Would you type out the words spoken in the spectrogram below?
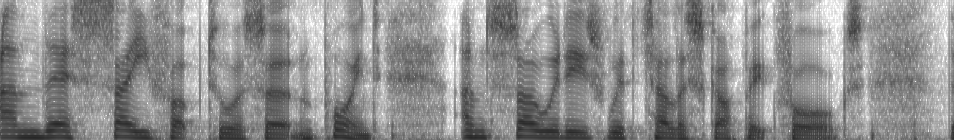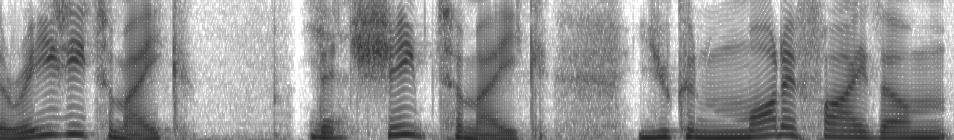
and they're safe up to a certain point. And so it is with telescopic forks. They're easy to make, they're cheap to make, you can modify them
